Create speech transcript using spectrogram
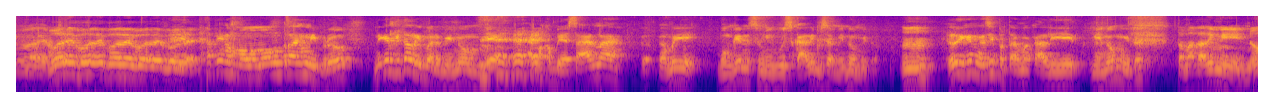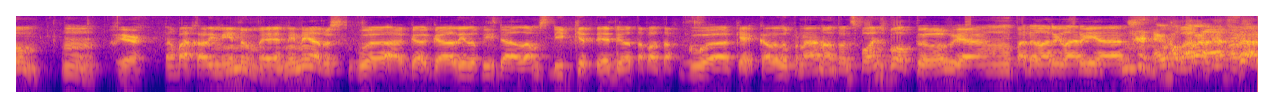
Boleh. Boleh, boleh, boleh, boleh, boleh. tapi ngomong-ngomong terang nih bro ini kan kita lagi pada minum ya emang kebiasaan lah kami mungkin seminggu sekali bisa minum gitu Hmm. lu ingat gak sih pertama kali minum gitu Pertama kali minum. Hmm. Iya Pertama kali minum ya. Ini, ini harus gua agak gali lebih dalam sedikit ya di otak-otak gua. Kayak kalau lu pernah nonton SpongeBob tuh yang pada lari-larian. Yang kebakaran Bakar.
